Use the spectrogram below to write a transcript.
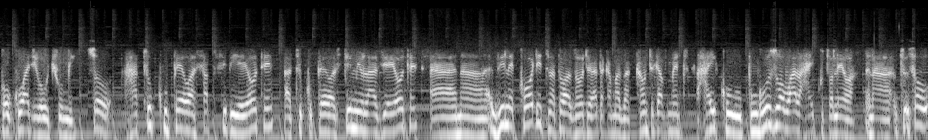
kwa ukuaji wa uchumi. So hatukupewa subsidy yeyote, hatukupewa stimulus yeyote uh, na zile kodi tunatoa zote, hata kama za county government haikupunguzwa wala haikutolewa, na so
